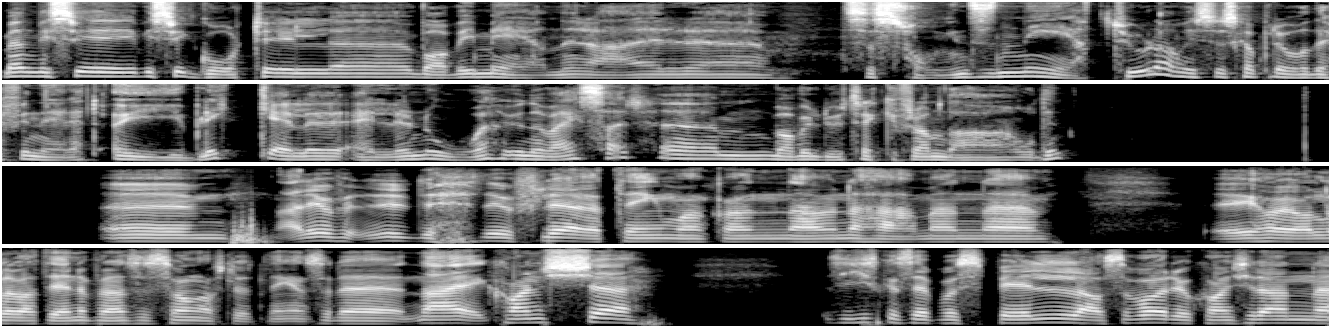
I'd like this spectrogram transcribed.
Um, men hvis vi, hvis vi, går til uh, hva vi mener er uh, sesongens nedtur, da, hvis vi skal prøve å definere et øyeblikk eller, eller noe underveis her, um, hva vil du trekke fram da, Odin? Uh, nei, det er, jo, det er, jo, flere ting man kan nevne her, men uh, jeg har jo aldri vært inne på den sesongavslutningen, så det Nei, kanskje Hvis jeg ikke skal se på spiller, så var det jo kanskje den uh,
